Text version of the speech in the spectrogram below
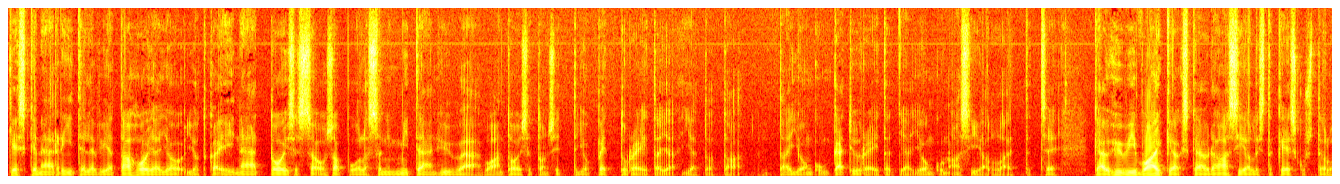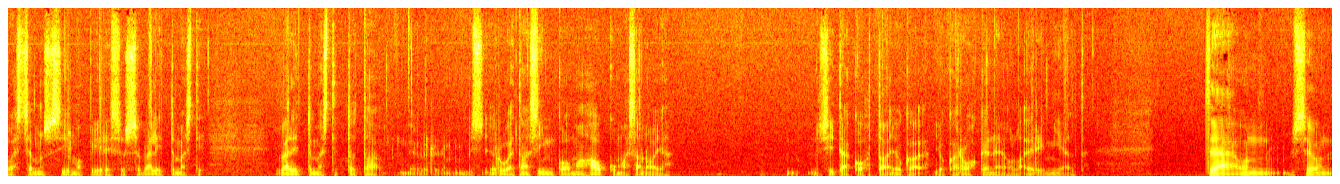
keskenään riiteleviä tahoja, jo, jotka ei näe toisessa osapuolessa niin mitään hyvää, vaan toiset on sitten jo pettureita ja, ja tota, tai jonkun kätyreitä ja jonkun asialla. Että se käy hyvin vaikeaksi käydä asiallista keskustelua semmoisessa ilmapiirissä, jossa välittömästi, välittömästi tota, ruvetaan sinkoamaan haukkumasanoja sitä kohtaan, joka, joka rohkenee olla eri mieltä tämä on, se on,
